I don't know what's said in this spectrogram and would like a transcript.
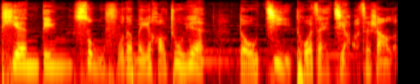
添丁送福的美好祝愿。都寄托在饺子上了，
